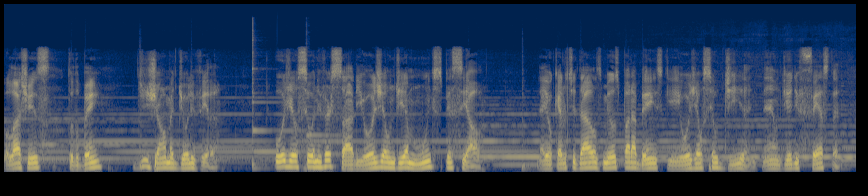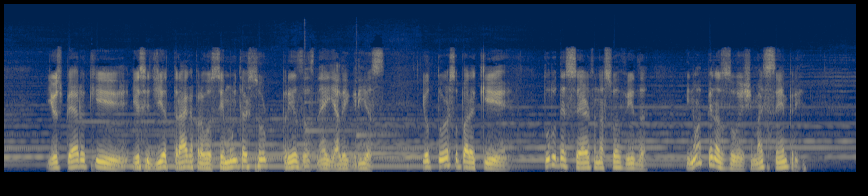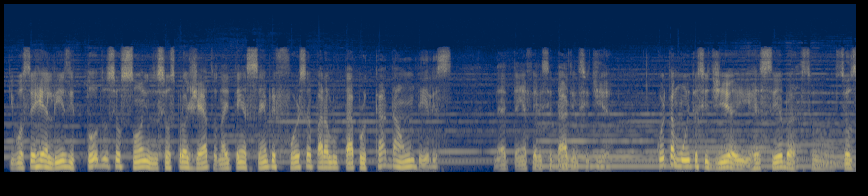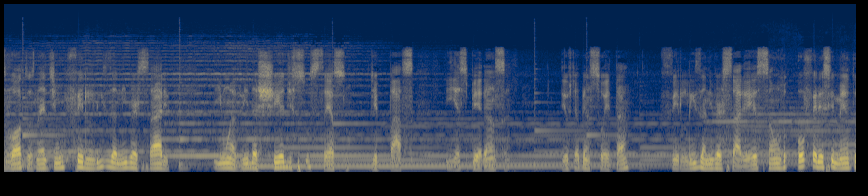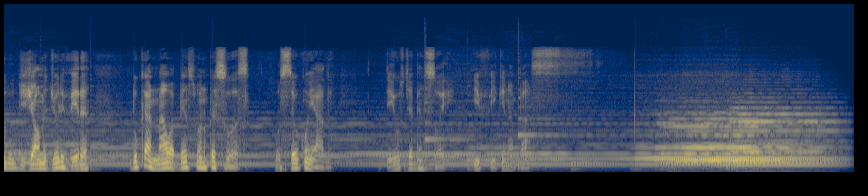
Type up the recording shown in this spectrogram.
Olá, X, tudo bem? Djalma de Oliveira. Hoje é o seu aniversário e hoje é um dia muito especial. Né? Eu quero te dar os meus parabéns, que hoje é o seu dia, né? um dia de festa. E eu espero que esse dia traga para você muitas surpresas né? e alegrias. Eu torço para que tudo dê certo na sua vida, e não apenas hoje, mas sempre que você realize todos os seus sonhos e seus projetos né, e tenha sempre força para lutar por cada um deles. Né? Tenha felicidade nesse dia. Curta muito esse dia e receba seus votos né, de um feliz aniversário e uma vida cheia de sucesso, de paz e esperança. Deus te abençoe, tá? Feliz aniversário. Esses são os oferecimentos do Djalma de Oliveira do canal Abençoando Pessoas o seu cunhado. Deus te abençoe e fique na paz.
